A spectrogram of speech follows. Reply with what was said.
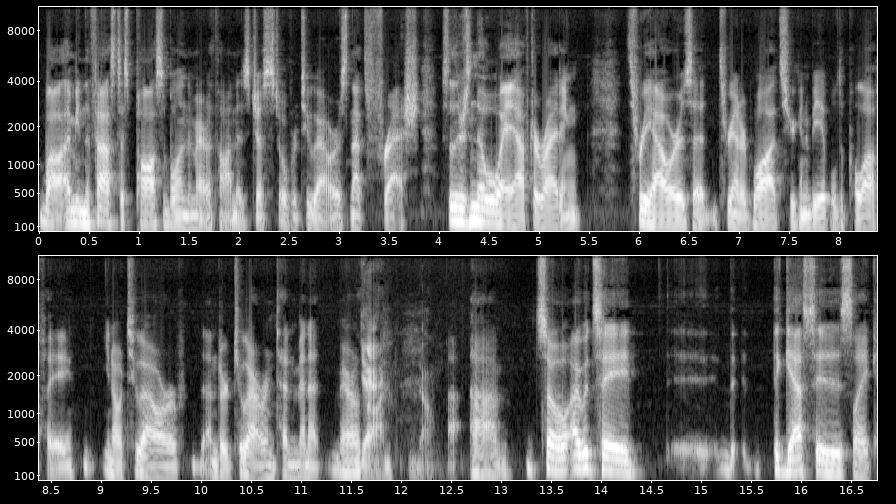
well, I mean, the fastest possible in the marathon is just over two hours, and that's fresh. So there's no way after riding three hours at 300 watts, you're going to be able to pull off a you know two hour under two hour and 10 minute marathon. Yeah, no. Uh, um, so I would say uh, the guess is like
